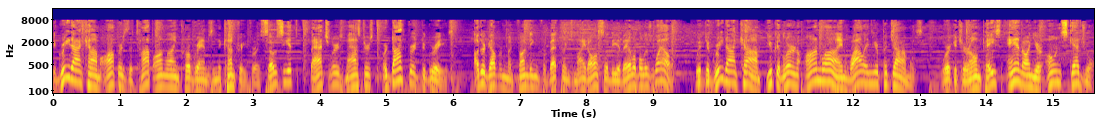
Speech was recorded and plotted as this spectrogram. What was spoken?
Degree.com offers the top online programs in the country for associates, bachelor's, master's, or doctorate degrees. Other government funding for veterans might also be available as well. With Degree.com, you can learn online while in your pajamas. Work at your own pace and on your own schedule.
